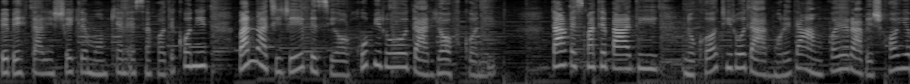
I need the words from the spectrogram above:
به بهترین شکل ممکن استفاده کنید و نتیجه بسیار خوبی رو دریافت کنید. در قسمت بعدی نکاتی رو در مورد انواع روش های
